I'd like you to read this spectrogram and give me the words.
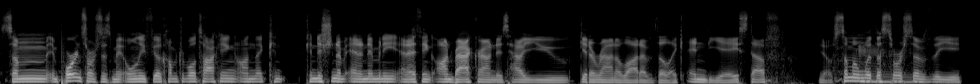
Some important sources may only feel comfortable talking on the con- condition of anonymity, and I think on background is how you get around a lot of the like NDA stuff. You know, someone with a source of the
